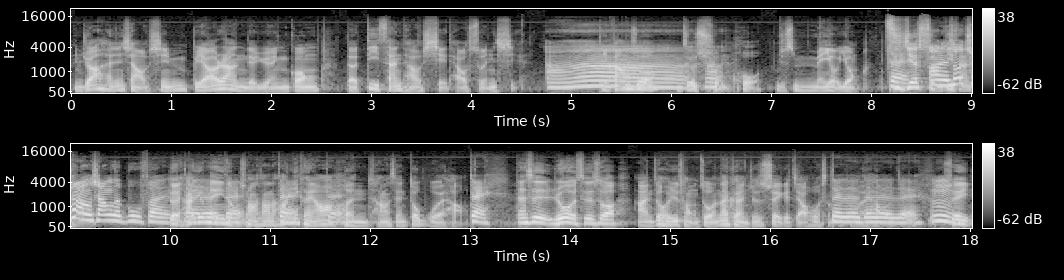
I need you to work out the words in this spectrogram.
你就要很小心，不要让你的员工的第三条血条损血。啊，比方说，你这个蠢嗯货，你就是没有用，直接损哦，你说创伤的部分，对，它就变成一种对创伤，然后你可能要花很长时间都不会好。对。但是如果是说啊，你就回去重做，那可能就是睡个觉或什么对对可能会好所以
